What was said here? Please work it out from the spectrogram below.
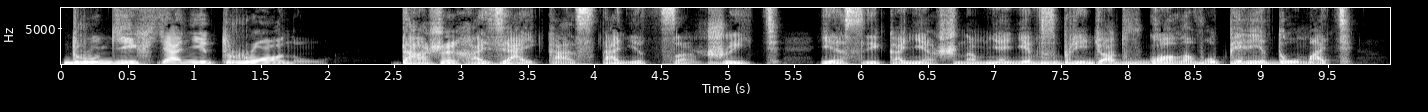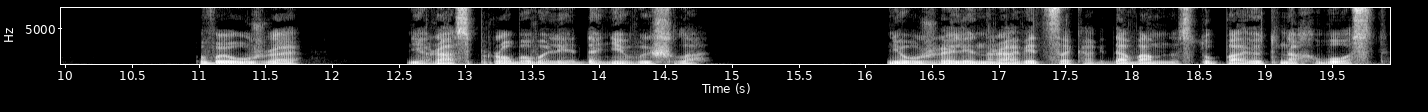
Других я не трону. Даже хозяйка останется жить, если, конечно, мне не взбредет в голову передумать. Вы уже не раз пробовали, да не вышло. Неужели нравится, когда вам наступают на хвост?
